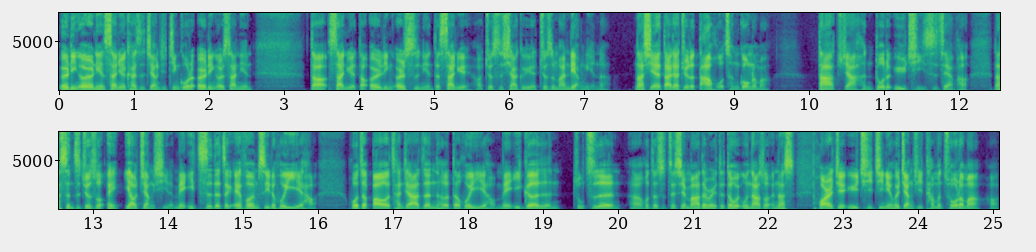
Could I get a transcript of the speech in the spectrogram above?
二零二二年三月开始降息，经过了二零二三年到三月到二零二四年的三月，好，就是下个月，就是满两年了。那现在大家觉得打火成功了吗？大家很多的预期是这样哈。那甚至就是说，哎，要降息了。每一次的这个 FOMC 的会议也好。或者鲍尔参加任何的会议也好，每一个人主持人啊，或者是这些 moderator 都会问他说：“那是华尔街预期今年会降息，他们错了吗？”好，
